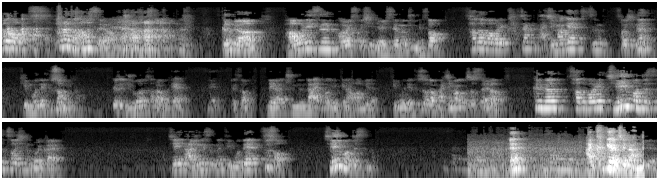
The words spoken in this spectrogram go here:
또 하나 더 남았어요. 그러면 바울이 쓴 바울 서신 13권 중에서 사도 바울이 가장 마지막에 쓴 서신은 디모데 후서입니다. 그래서 유언서라고 해요. 네. 그래서 내가 죽는다 뭐 이렇게 나옵니다. 디모데 후서가 마지막으로 썼어요. 그러면 사도 바울이 제일 먼저 쓴 서신은 뭘까요? 제일 나중에 쓴 건 디모데 후서. 제일 먼저 쓴 거. 예? 아 크게요. 제가 안 들려요.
